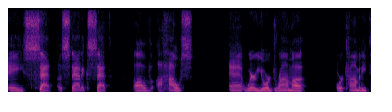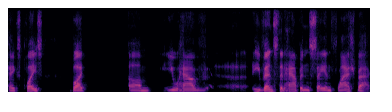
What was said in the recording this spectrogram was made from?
a set a static set of a house uh, where your drama or comedy takes place. But um, you have uh, events that happen say in flashback.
